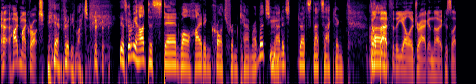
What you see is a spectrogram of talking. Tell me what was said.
uh, hide my crotch. Yeah, pretty much. yeah, it's gonna be hard to stand while hiding crotch from camera, but she managed. That's that's acting. Felt Uh, bad for the yellow dragon though, because like,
